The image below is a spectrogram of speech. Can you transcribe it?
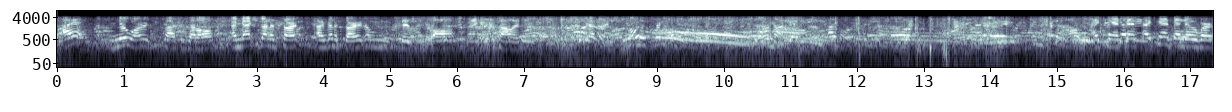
I no art classes at all. I'm actually gonna start. I'm gonna start um, this fall when I go to college. Yeah. I can't bend. I can't bend over.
